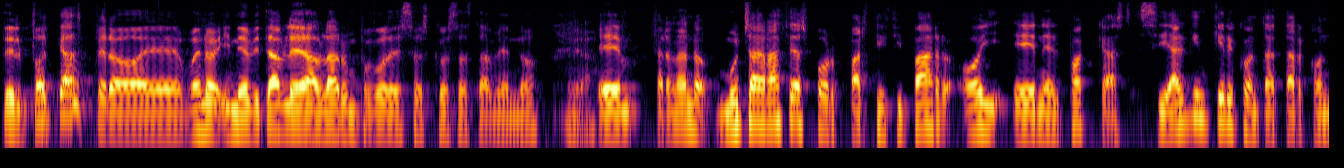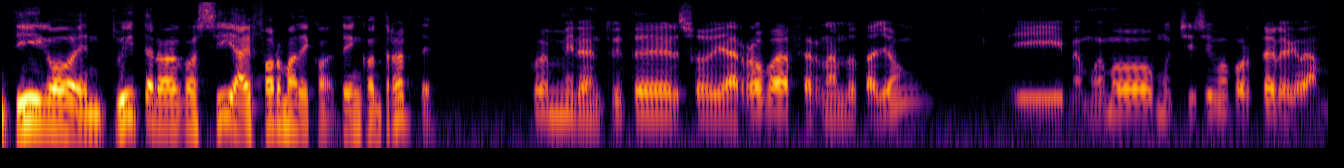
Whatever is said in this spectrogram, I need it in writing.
del podcast, pero eh, bueno, inevitable hablar un poco de esas cosas también, ¿no? Eh, Fernando, muchas gracias por participar hoy en el podcast. Si alguien quiere contactar contigo en Twitter o algo así, ¿hay forma de, de encontrarte? Pues mira, en Twitter soy arroba Fernando Tallón y me muevo muchísimo por Telegram.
